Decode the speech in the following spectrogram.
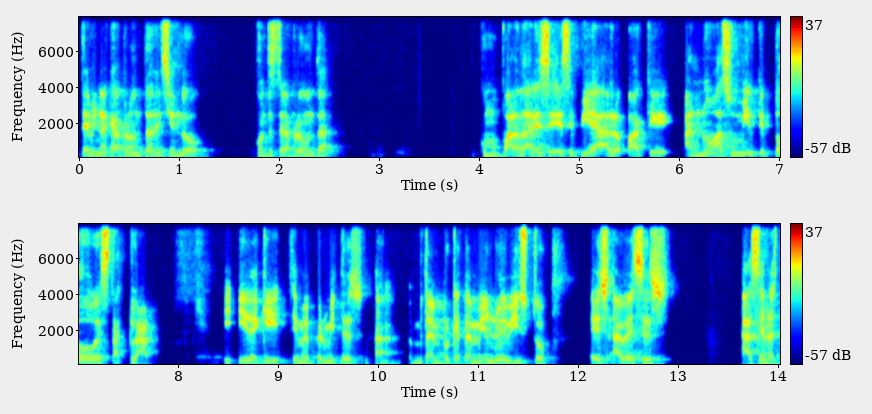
terminar cada pregunta diciendo, contesté la pregunta, como para dar ese, ese pie a, a, que, a no asumir que todo está claro. Y, de aquí, si me permites, ah, también porque también lo he visto, es a veces hacen las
